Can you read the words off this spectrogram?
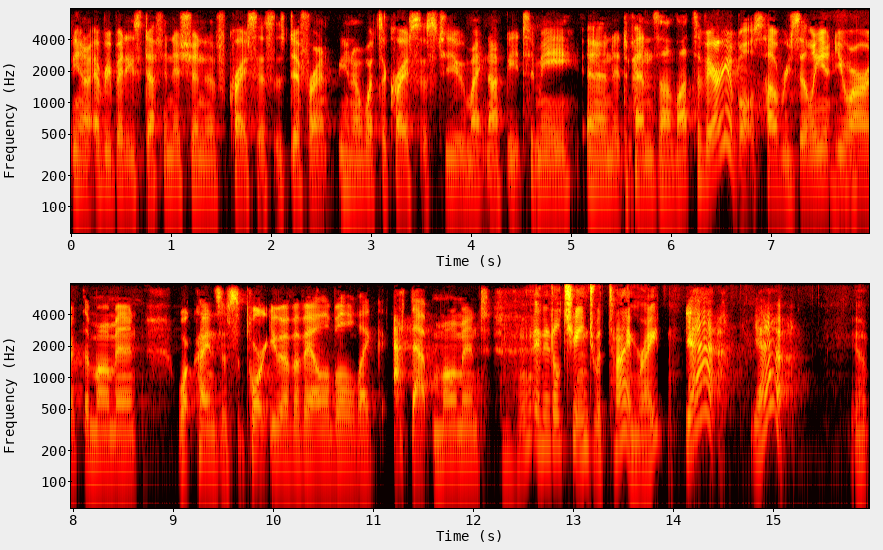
you know, everybody's definition of crisis is different. You know, what's a crisis to you might not be to me, and it depends on lots of variables: how resilient you mm-hmm. are at the moment, what kinds of support you have available, like at that moment. Mm-hmm. And it'll change with time, right? Yeah, yeah, yep.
